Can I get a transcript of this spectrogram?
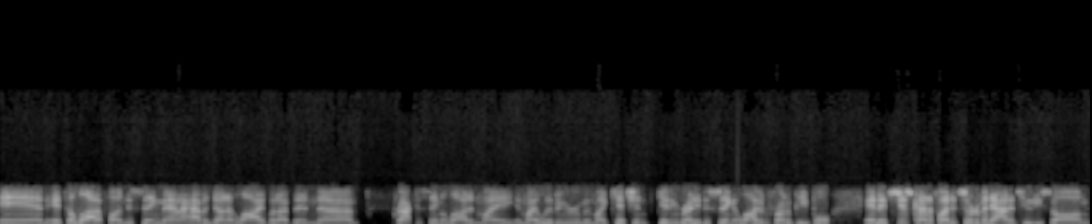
And it's a lot of fun to sing, man. I haven't done it live, but I've been uh, practicing a lot in my in my living room in my kitchen, getting ready to sing it live in front of people. And it's just kind of fun. It's sort of an attitudey song.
